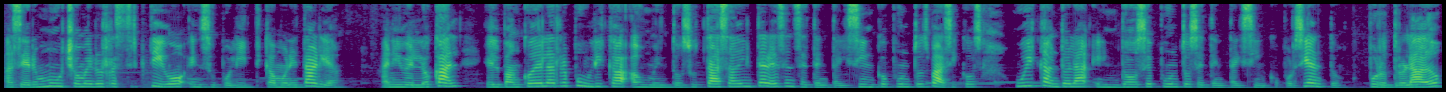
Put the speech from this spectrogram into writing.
a ser mucho menos restrictivo en su política monetaria. A nivel local, el Banco de la República aumentó su tasa de interés en 75 puntos básicos, ubicándola en 12.75%. Por otro lado,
